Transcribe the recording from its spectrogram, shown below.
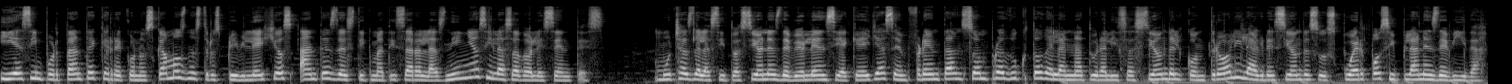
y es importante que reconozcamos nuestros privilegios antes de estigmatizar a las niñas y las adolescentes. Muchas de las situaciones de violencia que ellas enfrentan son producto de la naturalización del control y la agresión de sus cuerpos y planes de vida.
